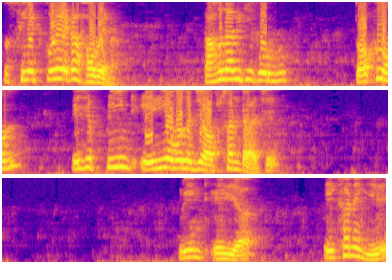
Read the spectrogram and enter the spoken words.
তো সিলেক্ট করে এটা হবে না। তাহলে আমি কি করব? তখন এই যে প্রিন্ট এরিয়া বলে যে অপশানটা আছে প্রিন্ট এরিয়া এখানে গিয়ে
